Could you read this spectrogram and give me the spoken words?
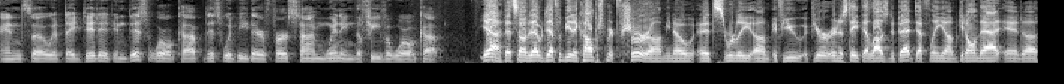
And so if they did it in this World Cup, this would be their first time winning the FIFA World Cup. Yeah, that's um, that would definitely be an accomplishment for sure. Um, you know, it's really um, if you if you're in a state that allows you to bet, definitely um, get on that and uh,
